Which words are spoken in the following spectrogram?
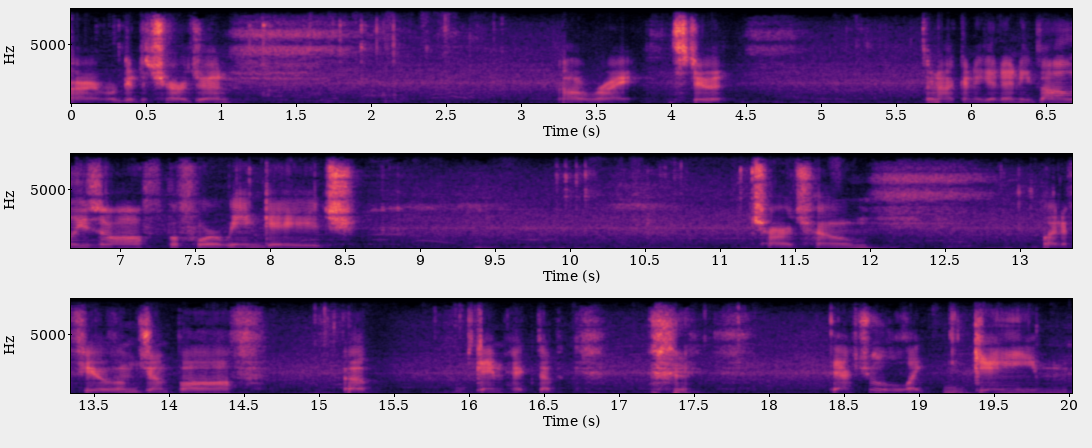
Alright, we're good to charge in. Alright, let's do it. They're not going to get any volleys off before we engage. Charge home. Let a few of them jump off. Oh, game hicked up. the actual, like, game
